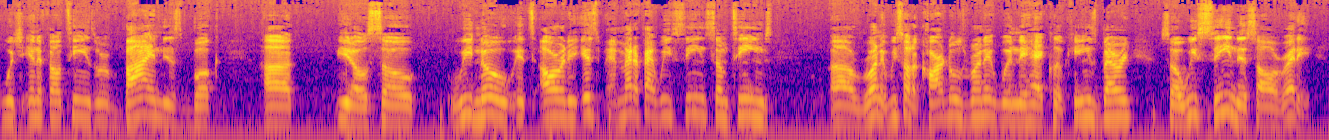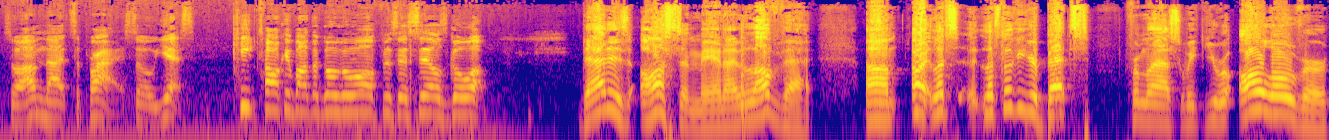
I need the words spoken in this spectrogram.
which NFL teams were buying this book. Uh, you know, so we know it's already. It's a matter of fact, we've seen some teams uh, run it. We saw the Cardinals run it when they had Cliff Kingsbury. So we've seen this already. So I'm not surprised. So yes, keep talking about the go-go offense as sales go up. That is awesome, man. I love that. Um, all right, let's let's look at your bets from last week. You were all over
